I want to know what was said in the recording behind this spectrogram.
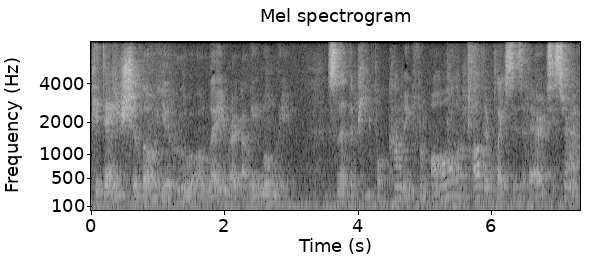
Kidei Shilo Yehu Ole Regalim Umri. So that the people coming from all other places of Eretz Yisrael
